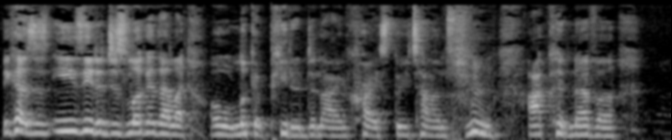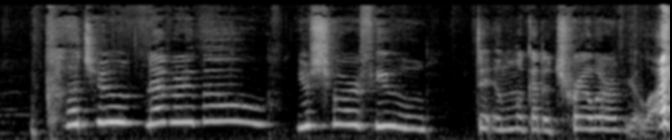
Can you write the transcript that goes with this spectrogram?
Because it's easy to just look at that like, oh, look at Peter denying Christ three times. I could never. Could you never though? You sure if you didn't look at a trailer of your life?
